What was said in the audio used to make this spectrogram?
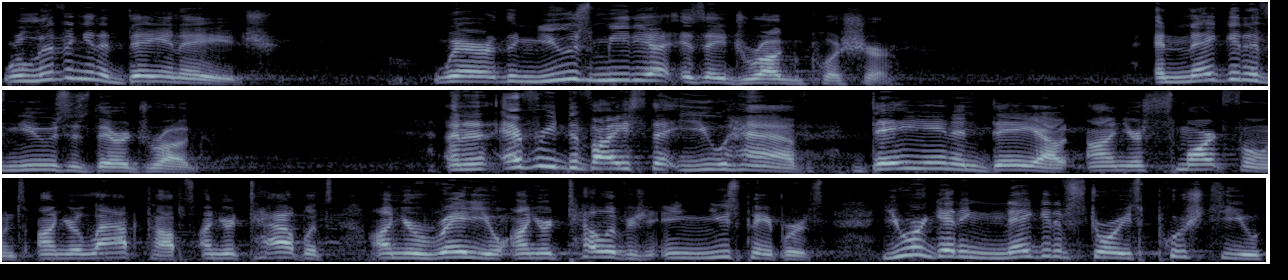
we're living in a day and age where the news media is a drug pusher, and negative news is their drug. And on every device that you have, day in and day out, on your smartphones, on your laptops, on your tablets, on your radio, on your television, in newspapers, you are getting negative stories pushed to you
